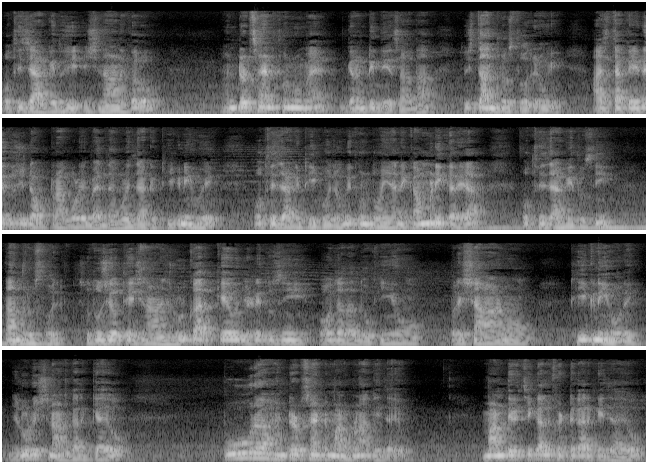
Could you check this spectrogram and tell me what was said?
ਉੱਥੇ ਜਾ ਕੇ ਤੁਸੀਂ ਇਸ਼ਨਾਨ ਕਰੋ। 100% ਤੁਹਾਨੂੰ ਮੈਂ ਗਾਰੰਟੀ ਦੇ ਸਕਦਾ। ਤੁਸੀਂ ਤੰਦਰੁਸਤ ਹੋ ਜਾਓਗੇ। ਅੱਜ ਤੱਕ ਜਿਹੜੇ ਤੁਸੀਂ ਡਾਕਟਰਾਂ ਕੋਲੇ, ਵੈਦਾਂ ਕੋਲੇ ਜਾ ਕੇ ਠੀਕ ਨਹੀਂ ਹੋਏ, ਉੱਥੇ ਜਾ ਕੇ ਠੀਕ ਹੋ ਜਾਓਗੇ। ਤੁਹਾਨੂੰ ਦਵਾਈਆਂ ਨੇ ਕੰਮ ਨਹੀਂ ਕਰਿਆ। ਉੱਥੇ ਜਾ ਕੇ ਤੁਸੀਂ ਤੰਦਰੁਸਤ ਹੋ ਜਾਓ। ਸੋ ਤੁਸੀਂ ਉੱਥੇ ਇਸ਼ਨਾਨ ਜ਼ਰੂਰ ਕਰਕੇ ਆਓ। ਜਿਹੜੇ ਤੁਸੀਂ ਬਹੁਤ ਜ਼ਿਆਦਾ ਦੁਖੀ ਹੋ, ਪਰੇਸ਼ਾਨ ਹੋ, ਠੀਕ ਨਹੀਂ ਹੋ ਰਹੇ, ਜ਼ਰੂਰ ਇਸ਼ਨਾਨ ਕਰਕੇ ਆਇਓ। ਪੂਰਾ 100% ਮਨ ਬਣਾ ਕੇ ਜਾਇਓ। ਮਨ ਦੇ ਵਿੱਚ ਗੱਲ ਫਿੱਟ ਕਰਕੇ ਜਾਇਓ।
